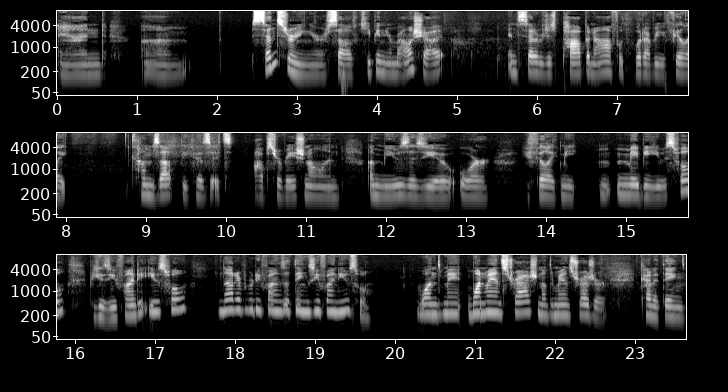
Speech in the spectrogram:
and um, censoring yourself, keeping your mouth shut instead of just popping off with whatever you feel like comes up because it's observational and amuses you or you feel like me may be useful because you find it useful not everybody finds the things you find useful one's man one man's trash another man's treasure kind of thing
